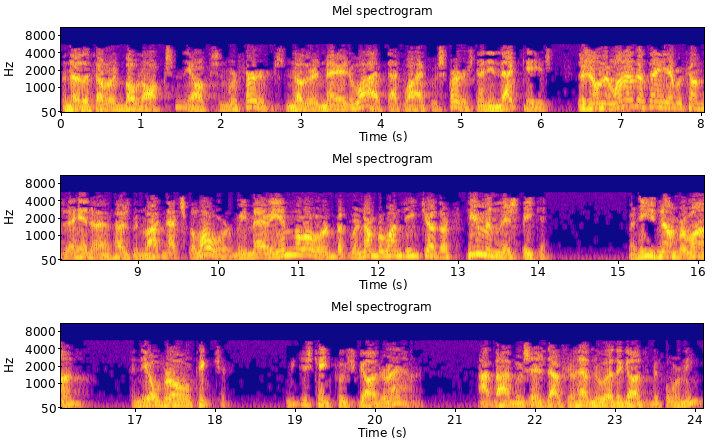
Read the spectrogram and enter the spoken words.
Another fellow had bought oxen, the oxen were first. Another had married a wife, that wife was first. And in that case, There's only one other thing ever comes ahead of husband, wife, and that's the Lord. We marry in the Lord, but we're number one to each other, humanly speaking. But He's number one in the overall picture. You just can't push God around. Our Bible says, Thou shalt have no other gods before me.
